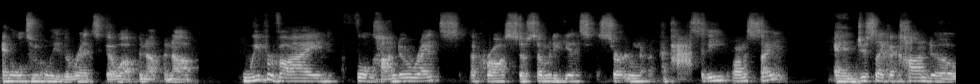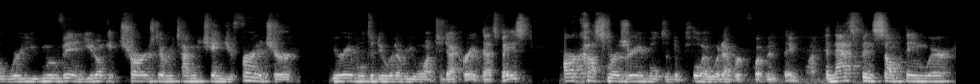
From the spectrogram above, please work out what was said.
And ultimately, the rents go up and up and up. We provide full condo rights across. So somebody gets a certain capacity on a site. And just like a condo where you move in, you don't get charged every time you change your furniture you're able to do whatever you want to decorate that space. Our customers are able to deploy whatever equipment they want. And that's been something where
